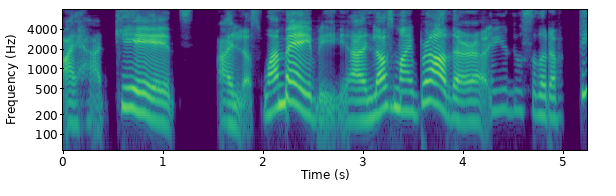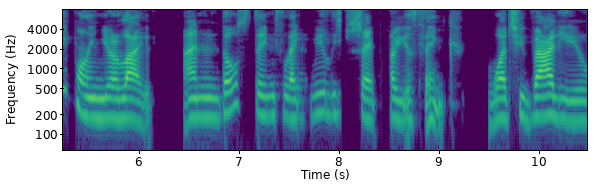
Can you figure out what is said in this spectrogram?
I had kids. I lost one baby. I lost my brother. You lose a lot of people in your life. And those things like really shape how you think, what you value,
